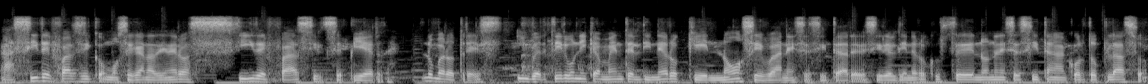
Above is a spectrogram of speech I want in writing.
Así de fácil como se gana dinero, así de fácil se pierde. Número 3. Invertir únicamente el dinero que no se va a necesitar, es decir, el dinero que ustedes no necesitan a corto plazo,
